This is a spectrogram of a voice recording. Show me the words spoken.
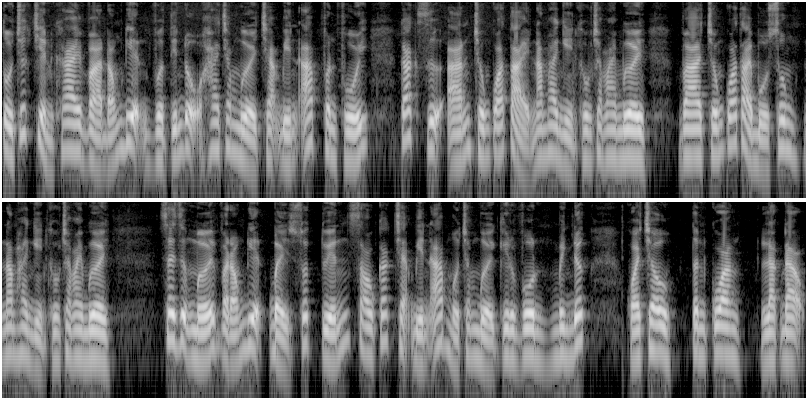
tổ chức triển khai và đóng điện vượt tiến độ 210 trạm biến áp phân phối các dự án chống quá tải năm 2020 và chống quá tải bổ sung năm 2020, xây dựng mới và đóng điện 7 suất tuyến sau các trạm biến áp 110 kV Minh Đức, Khói Châu, Tân Quang, Lạc Đạo.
